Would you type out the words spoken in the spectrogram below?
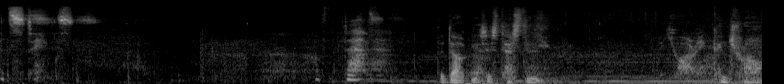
It stinks of death. The darkness is testing you, but you are in control.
